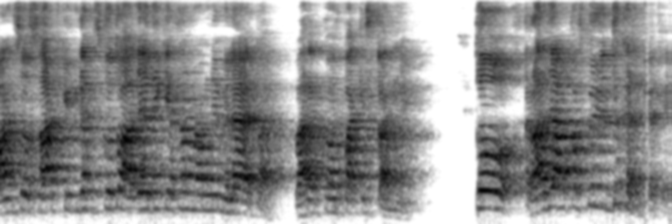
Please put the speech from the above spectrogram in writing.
560 किंगडम्स को तो आज़ादी के समय हमने मिलाया था, भारत में और पाकिस्तान में। तो राजा आपस में युद्ध करते थे।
